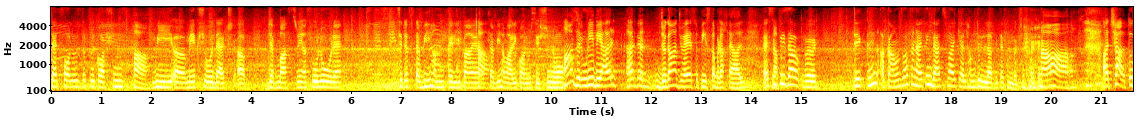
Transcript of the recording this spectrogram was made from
set follows the precautions हाँ। वी मेक श्योर दैट जब मास्टर या सोलो हो रहा है सिर्फ़ तभी हम करीब आए हाँ। तभी हमारी कॉन्वर्सेशन हो। हाँ ज़रूरी भी है। हर हर जगह जो है एस का बड़ा ख्याल। एस रखना taken account of and I think that's why कि अल्हम्दुलिल्लाह अभी तक हम बचे हुए हैं। हाँ। अच्छा तो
